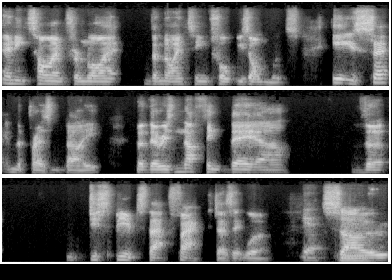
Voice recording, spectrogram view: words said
any time from like the 1940s onwards it is set in the present day but there is nothing there that disputes that fact as it were Yeah. so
